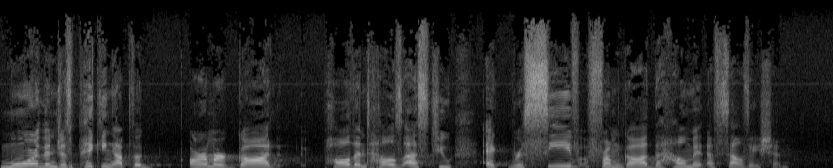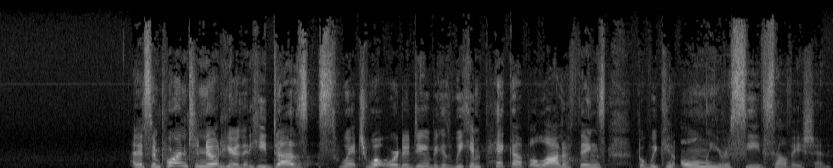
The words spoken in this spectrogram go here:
More than just picking up the armor God Paul then tells us to eh, receive from God the helmet of salvation. And it's important to note here that he does switch what we're to do because we can pick up a lot of things, but we can only receive salvation.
